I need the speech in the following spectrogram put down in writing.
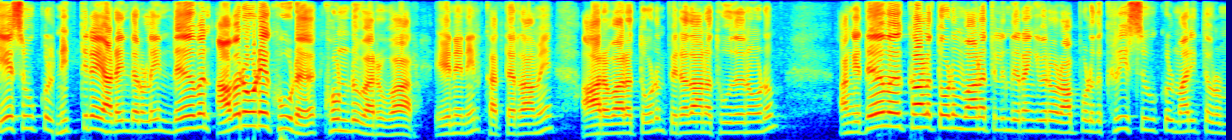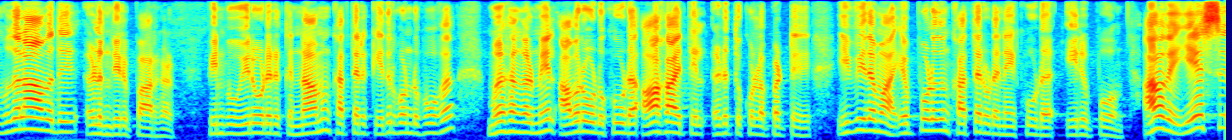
இயேசுக்குள் நித்திரை அடைந்தவர்களையும் தேவன் அவரோட கூட கொண்டு வருவார். ஏனெனில் கத்தர்தாமே ஆரவாரத்தோடும் பிரதான தூதனோடும் அங்கே தேவ காலத்தோடும் வானத்திலிருந்து இறங்கி வருவார். அப்பொழுது கிறிஸ்துவுக்குள் மறித்தவர்கள் முதலாவது எழுந்திருப்பார்கள். பின்பு உயிரோடு இருக்கும் நாமும் கத்தருக்கு எதிர்கொண்டு போக மேகங்கள் மேல் அவரோடு கூட ஆகாயத்தில் எடுத்துக்கொள்ளப்பட்டு இவ்விதமாக எப்பொழுதும் கத்தருடனே கூட இருப்போம். ஆகவே இயேசு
